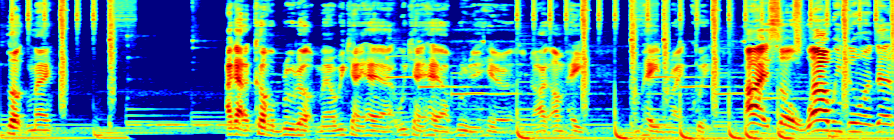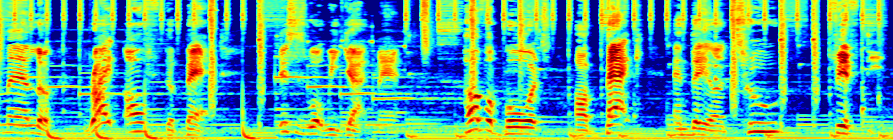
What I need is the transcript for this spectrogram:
look, man. I gotta cover Brute up, man. We can't have we can't have Brute in here. I, I'm hating. I'm hating right quick. All right, so while we doing that, man, look right off the bat this is what we got, man. Hoverboards are back and they are 250.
